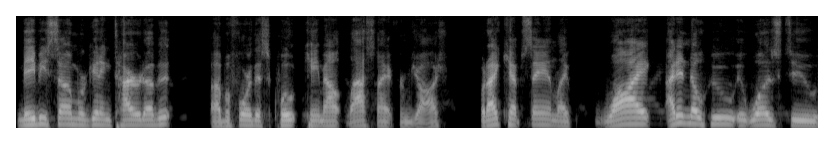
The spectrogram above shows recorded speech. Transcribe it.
maybe some were getting tired of it uh, before this quote came out last night from Josh. But I kept saying like, why? I didn't know who it was to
